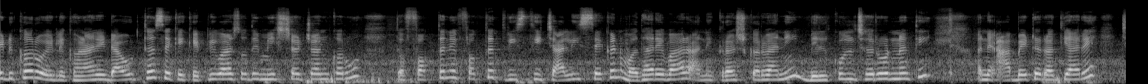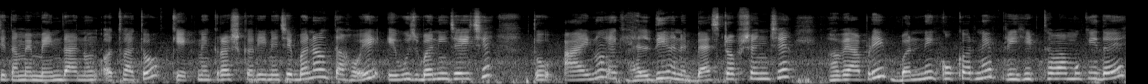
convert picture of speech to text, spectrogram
એડ કરો એટલે ઘણાને ડાઉટ થશે કે કેટલી વાર સુધી મિક્સચર ચર્ન કરવું. તો ફક્ત ને ફક્ત ત્રીસથી ચાલીસ સેકન્ડ વધારે વાર આને ક્રશ કરવાની બિલકુલ જરૂર નથી. અને આ બેટર અત્યારે જે તમે મેંદાનું અથવા તો કેકને ક્રશ કરીને જે બનાવતા હોય એવું જ બની જાય છે. તો આ એનું એક હેલ્ધી અને બેસ્ટ ઓપ્શન છે. હવે આપણે બંને કુકરને પ્રીહીટ થવા મૂકી દઈએ.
